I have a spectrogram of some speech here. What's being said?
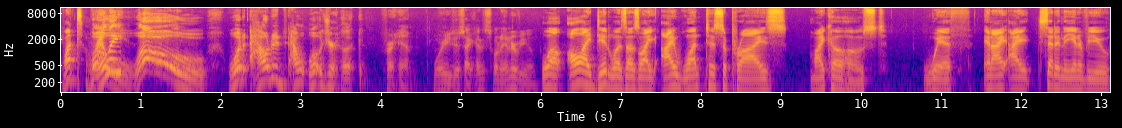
What? Whoa, Really? Whoa! What? How did? How? What was your hook for him? Were you just like, I just want to interview him? Well, all I did was I was like, I want to surprise my co-host with, and I, I said in the interview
